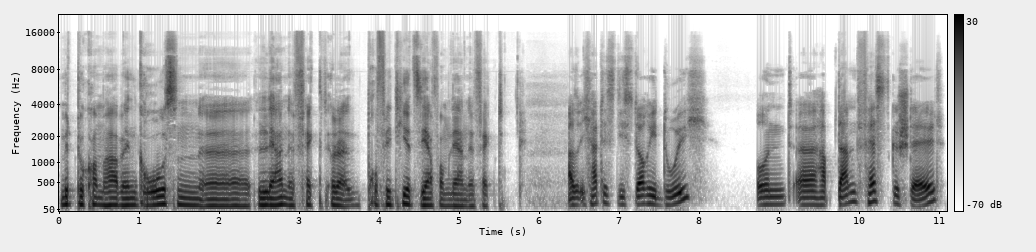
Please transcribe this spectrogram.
mitbekommen habe, einen großen äh, Lerneffekt oder profitiert sehr vom Lerneffekt. Also ich hatte die Story durch und äh, habe dann festgestellt,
